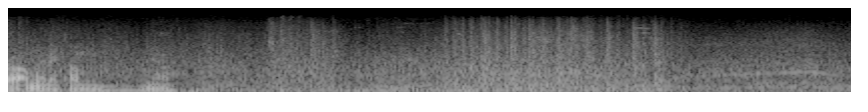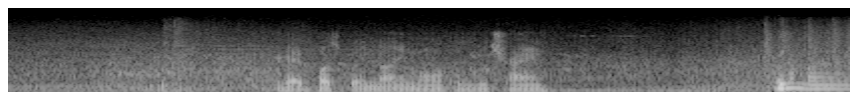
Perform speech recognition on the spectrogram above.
I'm gonna come now. Okay, possibly not anymore because of the train. Never mind.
